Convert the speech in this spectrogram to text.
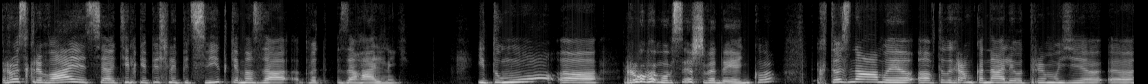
розкривається тільки після підсвітки на загальний. І тому е, робимо все швиденько. Хто з нами е, в телеграм-каналі отримує е,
